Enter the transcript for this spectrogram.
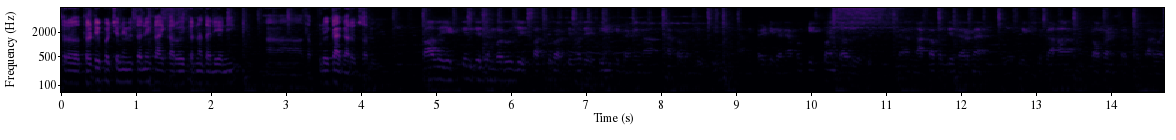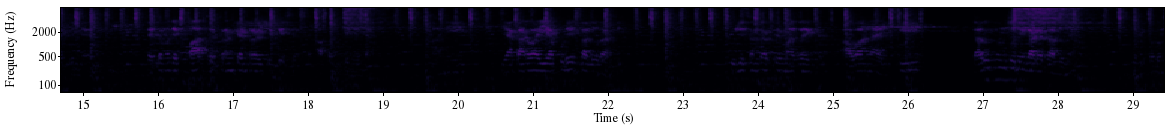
सर थर्टी फर्स्टच्या निमित्ताने काय कारवाई करण्यात आली आणि आता पुढे काय कारवाई चालू आहे? काल एकतीस डिसेंबर रोजी सातपूर हद्दीमध्ये तीन ठिकाणी ना नाकाबंदी होती आणि काही ठिकाणी आपण फिक्स पॉईंट लावले होते. त्या नाकाबंदी दरम्यान एकशे दहा स्टॉप अँड कारवाई केली आहे त्याच्यामध्ये पाच अँड ड्राईव्हचे केसेस आपण केलेले आहेत. या कारवाई यापुढे चालू राहतील. पोलिसांतर्फे माझं एक आव्हान आहे की दारू घेऊन कोणी गाड्या चालू नये जेणेकरून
